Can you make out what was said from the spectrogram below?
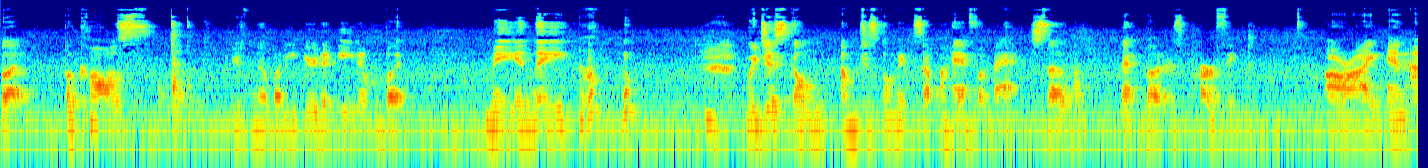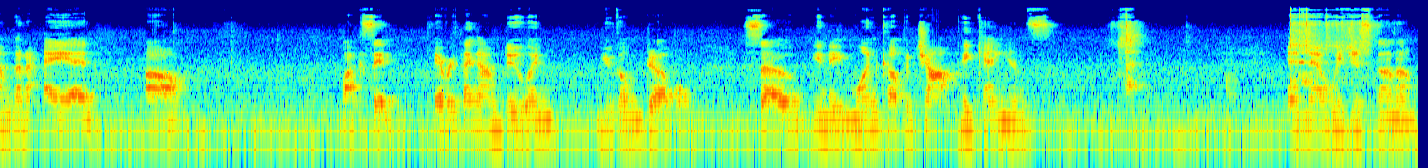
But because there's nobody here to eat them but me and thee, we just gonna I'm just gonna mix up a half a batch. So that butter is perfect. All right, and I'm gonna add, um, like I said, everything I'm doing, you're gonna double. So you need one cup of chopped pecans. And now we're just gonna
